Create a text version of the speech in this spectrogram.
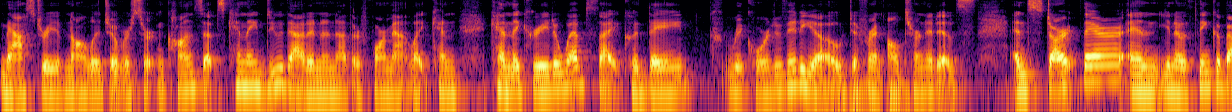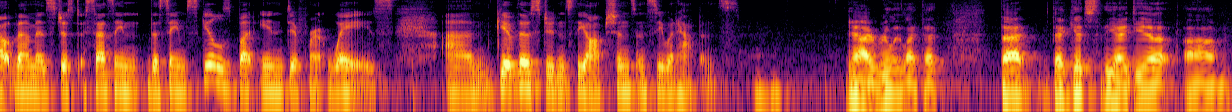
mastery of knowledge over certain concepts can they do that in another format? Like can can they create a website? Could they record a video? Different alternatives. And start there and you know think about them as just assessing the same skills but in different ways. Um, give those students the options and see what happens. Yeah, I really like that. That, that gets to the idea um,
